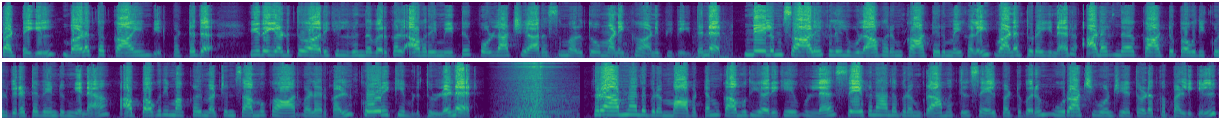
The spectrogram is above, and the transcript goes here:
பட்டையில் பலத்த காயம் ஏற்பட்டது. இதையடுத்து அருகில் இருந்தவர்கள் அவரை மீட்டு பொள்ளாச்சி அரசு மருத்துவமனைக்கு அனுப்பி வைத்தனர். மேலும் சாலைகளில் உலாவரும் காட்டெருமைகளை வனத்துறையினர் அடர்ந்த காட்டுப்பகுதிக்குள் விரட்ட வேண்டும் என அப்பகுதி மக்கள் மற்றும் சமூக ஆர்வலர்கள் கோரிக்கை விடுத்துள்ளனர். ராமநாதபுரம் மாவட்டம் கமுதி அருகே உள்ள சேகநாதபுரம் கிராமத்தில் செயல்பட்டு வரும் ஊராட்சி ஒன்றிய தொடக்கப் பள்ளியில்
